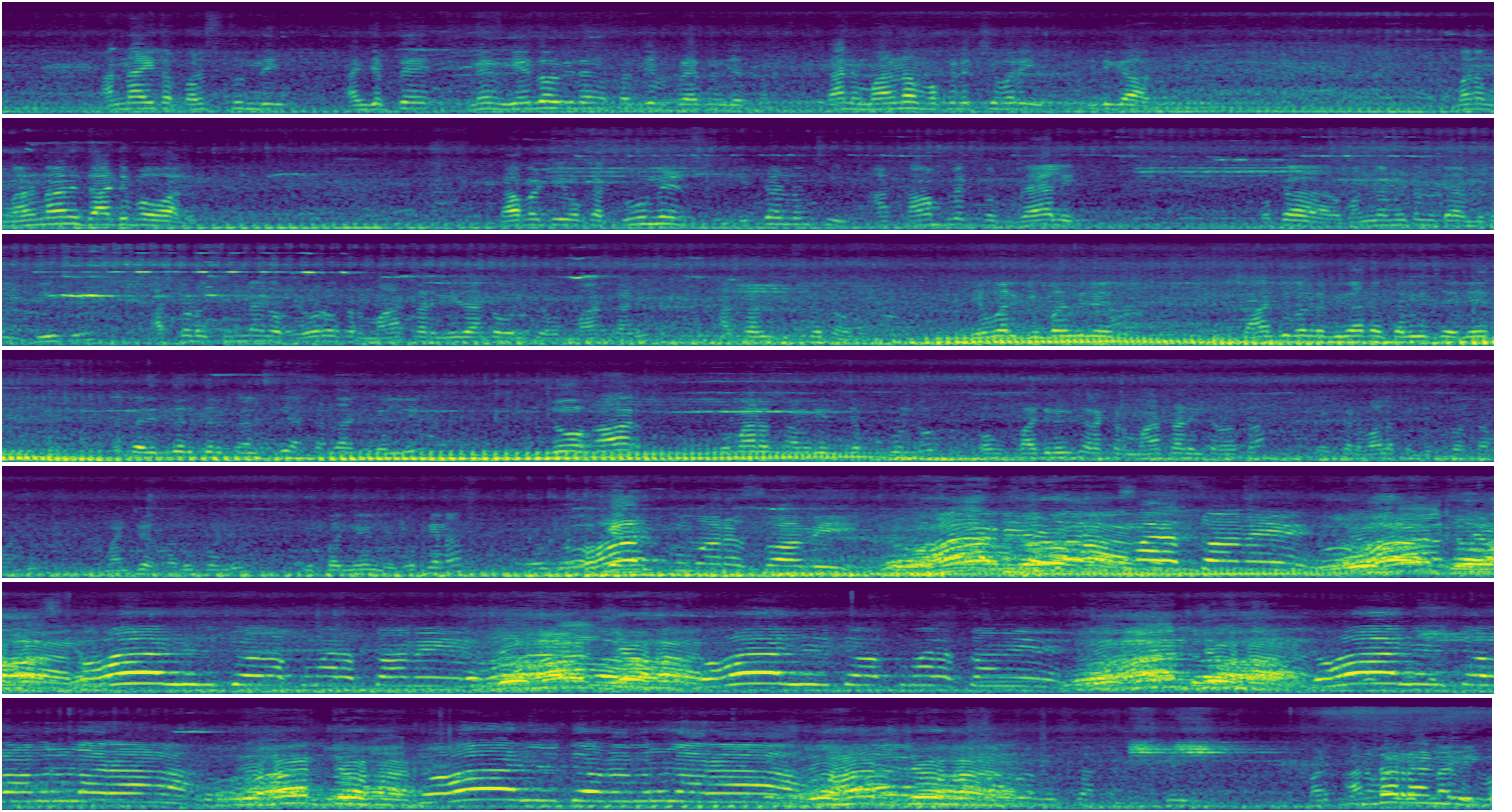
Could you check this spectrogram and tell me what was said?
అన్న ఇట్లా పరిస్థితి ఉంది అని చెప్తే మేము ఏదో విధంగా సరిచేసే ప్రయత్నం చేస్తాం. కానీ మరణం ఒకటి చివరి ఇది కాదు. మనం మరణాన్ని దాటిపోవాలి. కాబట్టి ఒక టూ మినిట్స్ ఇక్కడ నుంచి ఆ కాంప్లెక్స్ ఒక వ్యాలీ ఒక వంద మీటర్లు యాభై మీటర్లు తీసి అక్కడ చిన్నగా ఎవరో ఒకరు మాట్లాడి మీ దాంట్లో ఒకరికి ఒకరు మాట్లాడి అక్కడ తీసుకొస్తాం. ఎవరికి ఇబ్బంది లేదు. శాంతి భద్ర విఘాతం కలిగించే లేదు. ఒకరిద్దరిద్దరు కలిసి అక్కడ దాకా వెళ్ళి జోహార్ కుమారస్వామి గారికి చెప్పుకుంటూ ఒక పది నిమిషాలు అక్కడ మాట్లాడిన తర్వాత ఇక్కడ వాళ్ళకి తీసుకొస్తామండి. మంచిగా చదువుకోండి. ఇబ్బంది ఏం లేదు. ఓకేనా? జోహార్ కుమారస్వామి. జోహార్ కుమారస్వామి. జోహార్ జోహార్. జోహార్ నిరుద్యోగ కుమారస్వామి. జోహార్. జోహార్ జోహార్ నిరుద్యోగ కుమారస్వామి జోహార్ జోహార్ జోహార్ నిరుద్యోగ అమరులారా జోహార్ జోహార్. జోహార్ నిరుద్యోగ జోహార్. అందరూ రండి.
